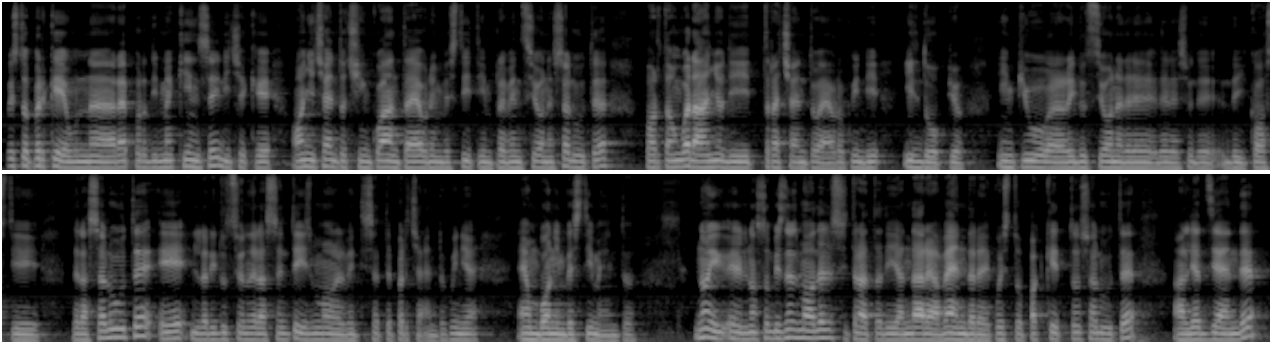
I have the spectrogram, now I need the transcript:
Questo perché un eh, report di McKinsey dice che ogni 150 euro investiti in prevenzione e salute porta a un guadagno di 300 euro, quindi il doppio, in più la riduzione delle, delle, dei costi della salute e la riduzione dell'assenteismo del 27%, quindi è, è un buon investimento. Noi, eh, il nostro business model si tratta di andare a vendere questo pacchetto salute alle aziende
